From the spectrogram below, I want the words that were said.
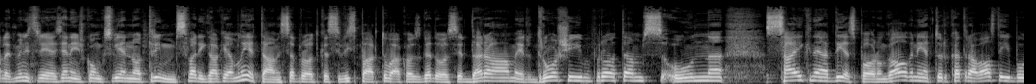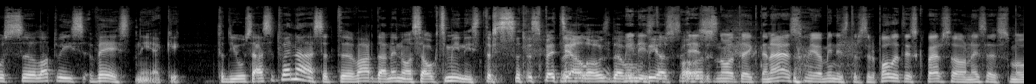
ārlietu ministrijai Janīša kungs viena no trim svarīgākajām lietām. Es saprotu, kas vispār tuvākos gados ir darām, ir drošība, protams, un uh, saikne ar diasporu. Un galvenie tur katrā valstī būs uh, Latvijas vēstnieki tad jūs esat vai neesat eh, vārdā nenosaukts ministrs speciālo uzdevumu diasporas? Es noteikti neesmu, jo ministrs ir politiska persona. Es esmu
